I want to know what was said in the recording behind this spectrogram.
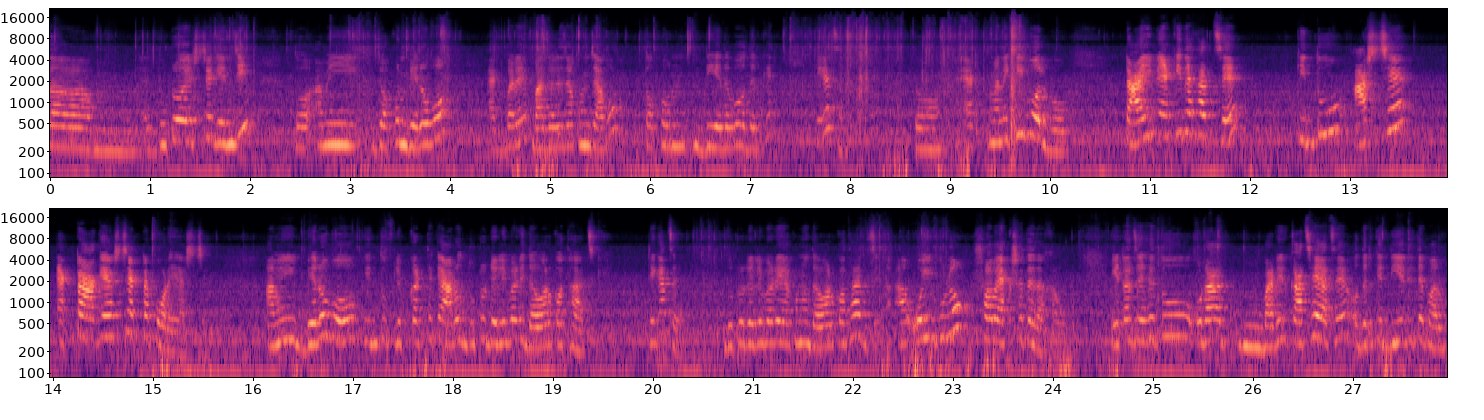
তা দুটো এসছে গেঞ্জি, তো আমি যখন বেরোবো, একবারে বাজারে যখন যাব, তখন দিয়ে দেবো ওদেরকে, ঠিক আছে? তো, এক মানে কি বলব টাইম একই দেখাচ্ছে, কিন্তু আসছে একটা আগে আসছে, একটা পরে আসছে। আমি বেরোবো, কিন্তু ফ্লিপকার্ট থেকে আরও দুটো ডেলিভারি দেওয়ার কথা আজকে, ঠিক আছে? দুটো ডেলিভারি এখনও দেওয়ার কথা ওইগুলো সব একসাথে দেখাবো। এটা যেহেতু ওরা বাড়ির কাছে আছে, ওদেরকে দিয়ে দিতে পারব,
